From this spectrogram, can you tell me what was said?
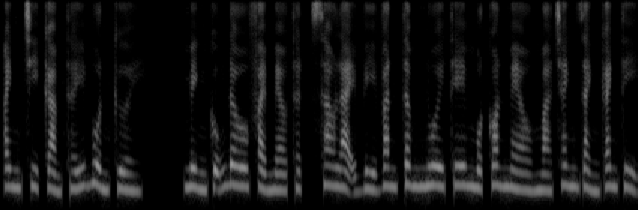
anh chỉ cảm thấy buồn cười. Mình cũng đâu phải mèo thật sao lại vì văn tâm nuôi thêm một con mèo mà tranh giành ganh tị.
